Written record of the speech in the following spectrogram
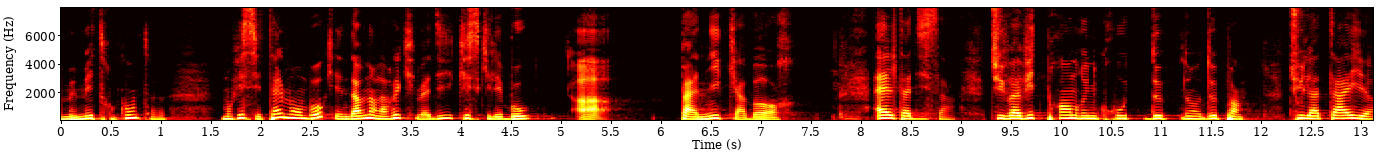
mais, mais te rends compte mon fils est tellement beau qu'il y a une dame dans la rue qui m'a dit qu'est-ce qu'il est beau ah panique à bord. Elle t'a dit ça. Tu vas vite prendre une croûte de, pain. Tu la tailles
